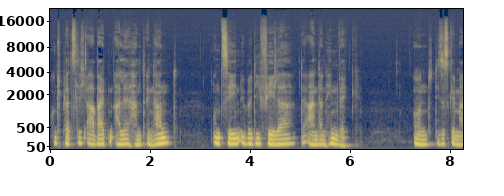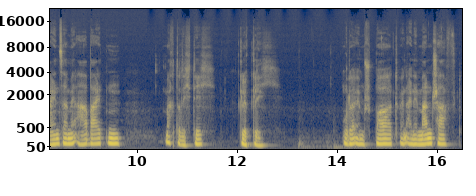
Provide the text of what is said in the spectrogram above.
und plötzlich arbeiten alle Hand in Hand und sehen über die Fehler der anderen hinweg. Und dieses gemeinsame Arbeiten macht richtig glücklich. Oder im Sport, wenn eine Mannschaft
